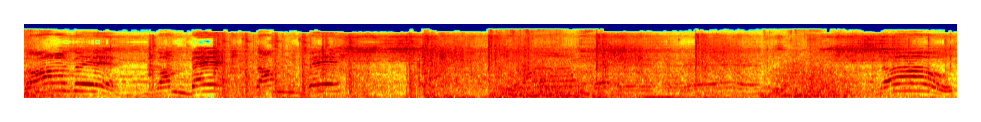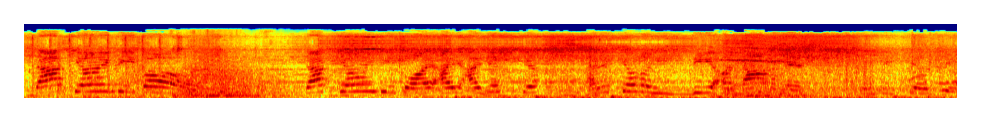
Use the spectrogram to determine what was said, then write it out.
Zombie! Zombie! Zombie! Killing people! Stop killing people! I, I, I just killed I just killed a, the anonymous since he killed you.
